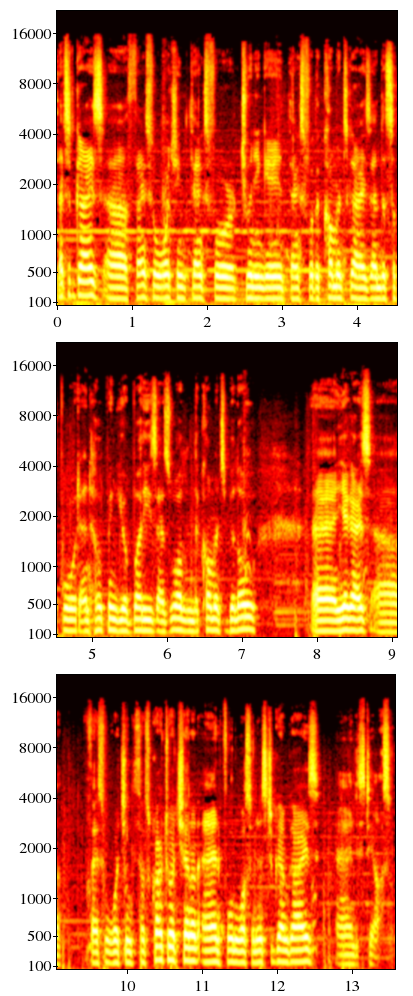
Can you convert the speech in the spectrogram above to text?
That's it guys. Uh, thanks for watching. Thanks for tuning in. Thanks for the comments guys and the support and helping your buddies as well in the comments below. And yeah guys uh, Thanks for watching. Subscribe to our channel and follow us on Instagram, guys. And stay awesome.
